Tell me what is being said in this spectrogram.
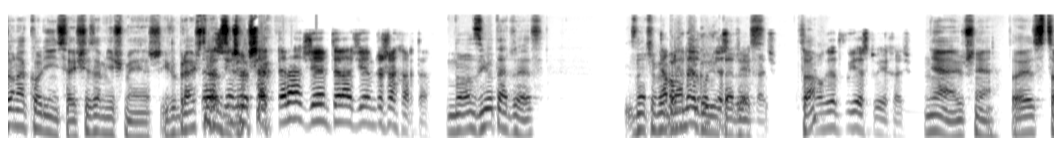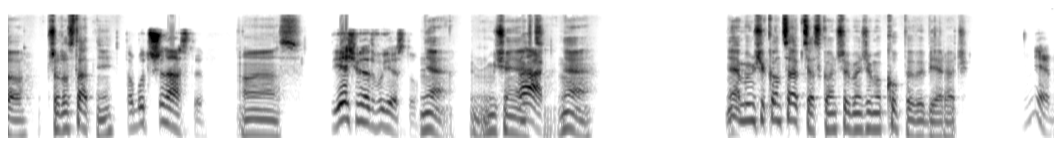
Johna Collinsa i się ze mnie śmiejesz. I wybrałeś Teraz, teraz, Josha... teraz, wziąłem, teraz wziąłem Josha Harta. No, z Utah Jazz. Znaczy Ja wybranego 20 Utah Jazz. jechać. Co? Mogę do 20 jechać. Nie, już nie. To jest co? Przedostatni? To był 13. O Jezu. Jedźmy na 20. Nie, mi się nie Tak. chce. Nie. Nie, bo mi się koncepcja skończy i będziemy kupy wybierać. Nie,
